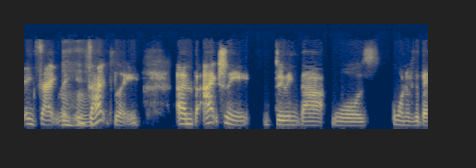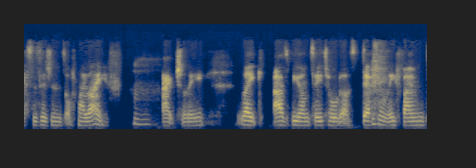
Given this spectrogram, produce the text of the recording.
Exactly, Mhm. exactly. Um, but actually, doing that was one of the best decisions of my life. Mhm. Actually, like as Beyonce told us, definitely found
